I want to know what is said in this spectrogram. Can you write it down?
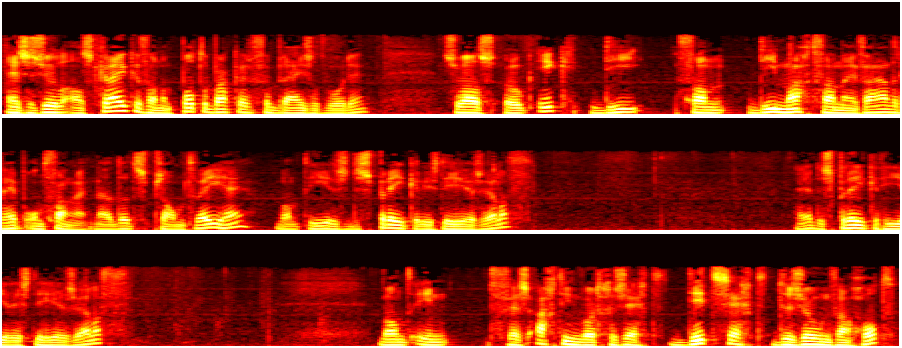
en ze zullen als kruiken van een pottenbakker verbrijzeld worden, zoals ook ik die van die macht van mijn vader heb ontvangen. Nou, dat is Psalm 2, hè? want hier is de spreker is de Heer zelf. De spreker hier is de Heer zelf. Want in vers 18 wordt gezegd: Dit zegt de zoon van God.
